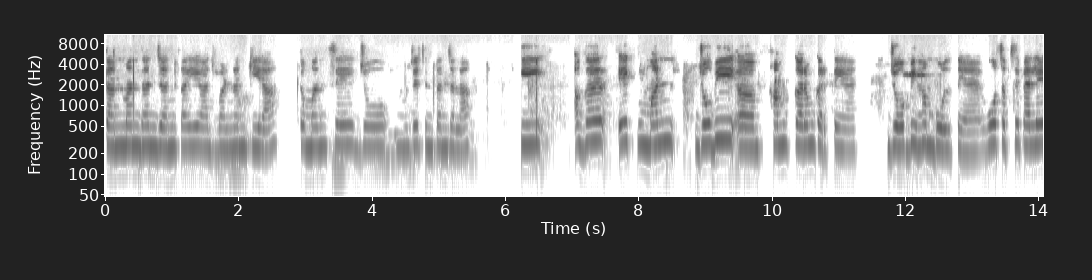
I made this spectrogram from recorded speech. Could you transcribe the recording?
तन मन धन जन का ये आज वर्णन किया तो मन से जो मुझे चिंतन चला कि अगर एक मन जो भी अ, हम कर्म करते हैं जो भी हम बोलते हैं वो सबसे पहले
